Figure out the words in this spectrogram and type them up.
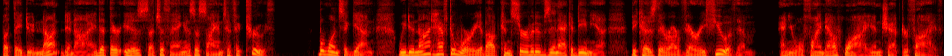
but they do not deny that there is such a thing as a scientific truth. But once again, we do not have to worry about conservatives in academia because there are very few of them, and you will find out why in Chapter 5.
